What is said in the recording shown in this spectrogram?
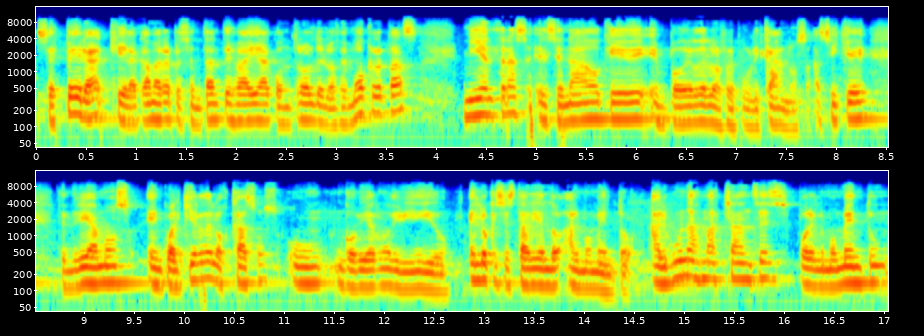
Se espera que la Cámara de Representantes vaya a control de los demócratas mientras el Senado quede en poder de los republicanos. Así que tendríamos en cualquiera de los casos un gobierno dividido. Es lo que se está viendo al momento. Algunas más chances por el momentum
